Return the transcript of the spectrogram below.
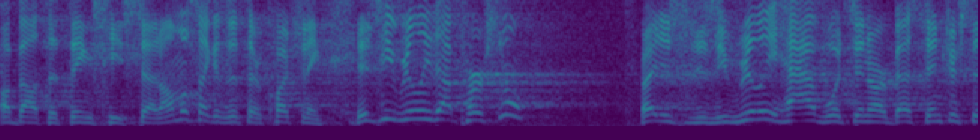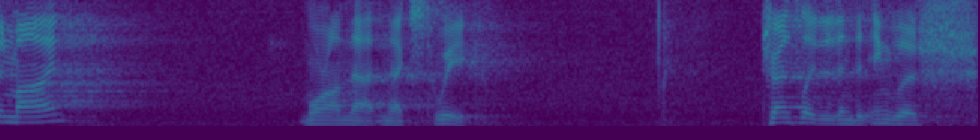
about the things he said. Almost like as if they're questioning, is he really that personal? Right? Does, does he really have what's in our best interest in mind? More on that next week. Translated into English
